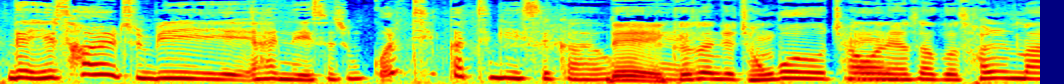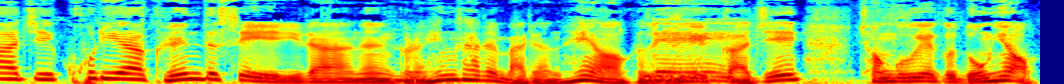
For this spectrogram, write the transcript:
근데 이 설 준비하는 데 있어 좀 꿀팁 같은 게 있을까요? 네, 그래서 이제 정부 차원에서 그 설맞이 코리아 그랜드 세일이라는 그런 행사를 마련해요. 그래서 음. 네. 6일까지 전국의 그 농협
